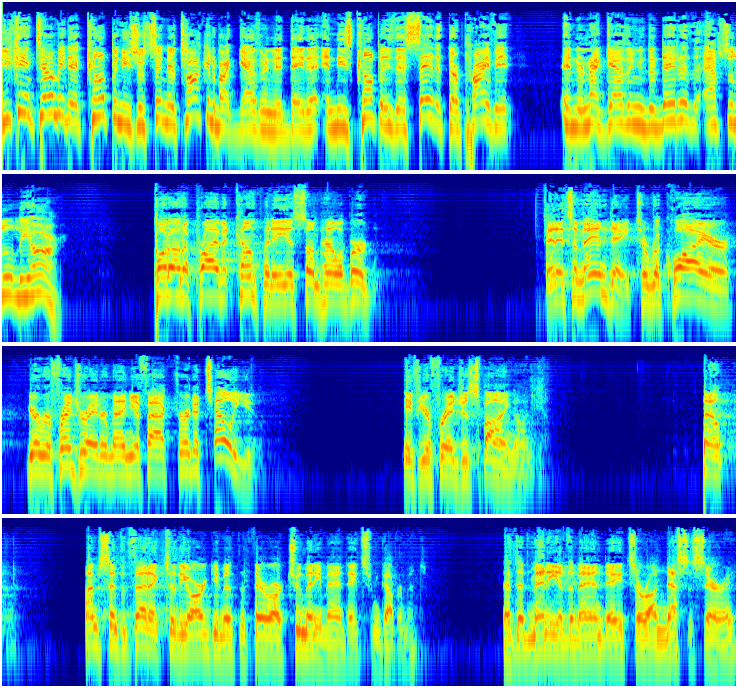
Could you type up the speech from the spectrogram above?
You can't tell me that companies are sitting there talking about gathering the data, and these companies that say that they're private and they're not gathering the data, they absolutely are. Put on a private company is somehow a burden. And it's a mandate to require your refrigerator manufacturer to tell you if your fridge is spying on you. Now, I'm sympathetic to the argument that there are too many mandates from government, and that many of the mandates are unnecessary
